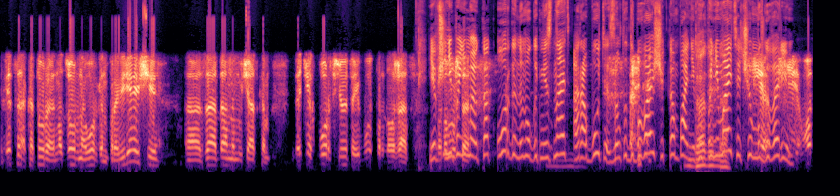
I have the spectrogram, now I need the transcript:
лица, которое надзорный орган проверяющий за данным участком, до тех пор все это и будет продолжаться. Я вообще не что- понимаю, как органы могут не знать о работе золотодобывающих компаний. Вы понимаете, о чем мы говорим? все. Вот,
